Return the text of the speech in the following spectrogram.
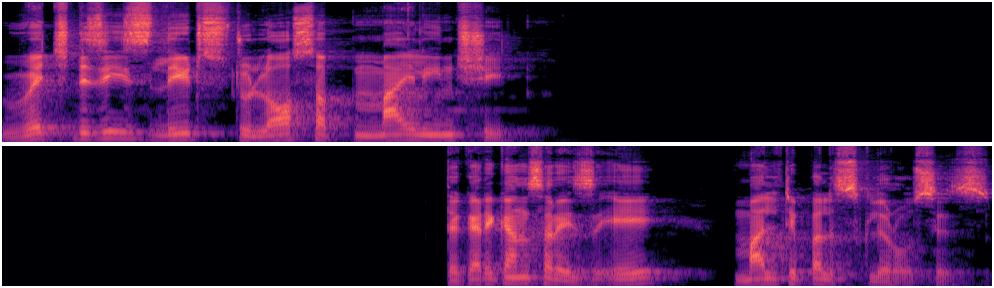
Which disease leads to loss of myelin sheath? The correct answer is A. Multiple sclerosis.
